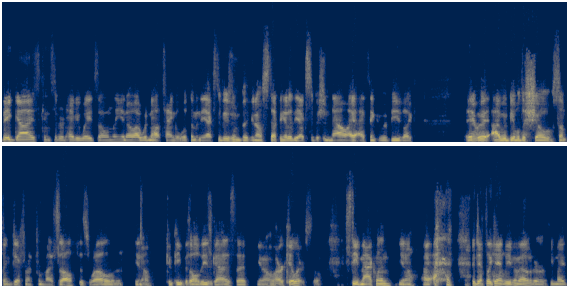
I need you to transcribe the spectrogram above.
big guys considered heavyweights only. You know, I would not tangle with them in the X division, but you know, stepping out of the X division now, I, I think it would be like it, I would be able to show something different from myself as well, and you know, compete with all these guys that you know are killers. So Steve Maclin, you know, I, I definitely can't leave him out, or he might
